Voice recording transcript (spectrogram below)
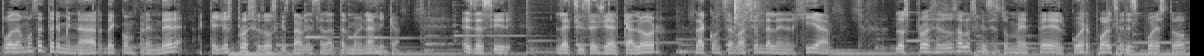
podemos determinar de comprender aquellos procesos que establece la termodinámica, es decir, la existencia del calor, la conservación de la energía, los procesos a los que se somete el cuerpo al ser expuesto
